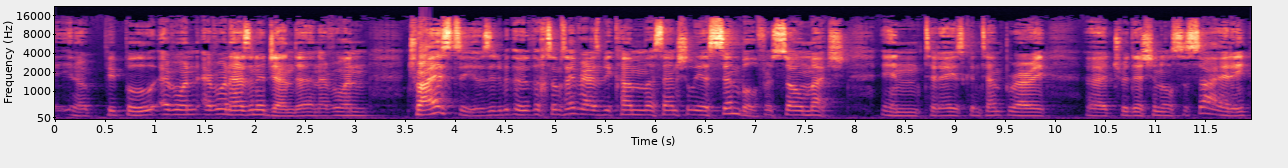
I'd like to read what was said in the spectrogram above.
you know, people, everyone, everyone has an agenda, and everyone tries to use it. The, Chassam Sofer has become essentially a symbol for so much in today's contemporary uh, traditional society.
